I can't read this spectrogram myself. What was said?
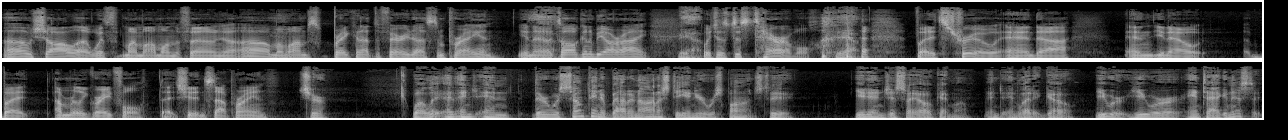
oh, Shala, with my mom on the phone. Oh, my mom's breaking out the fairy dust and praying. You know, yeah. it's all going to be all right. Yeah. Which is just terrible. Yeah. but it's true. And, uh, and, you know, but I'm really grateful that she didn't stop praying. Sure. Well, and, and, and there was something about an honesty in your response, too. You didn't just say, okay, mom, and, and let it go you were you were antagonistic.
